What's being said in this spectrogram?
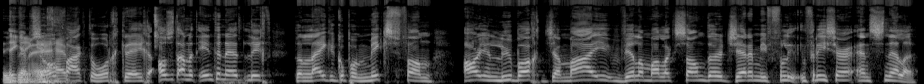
Ik, heb zo heb- vaak te horen gekregen. Als het aan het internet ligt, dan lijk ik op een mix van Arjen Lubach, Jamai, Willem-Alexander, Jeremy Vrieser en Snelle.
